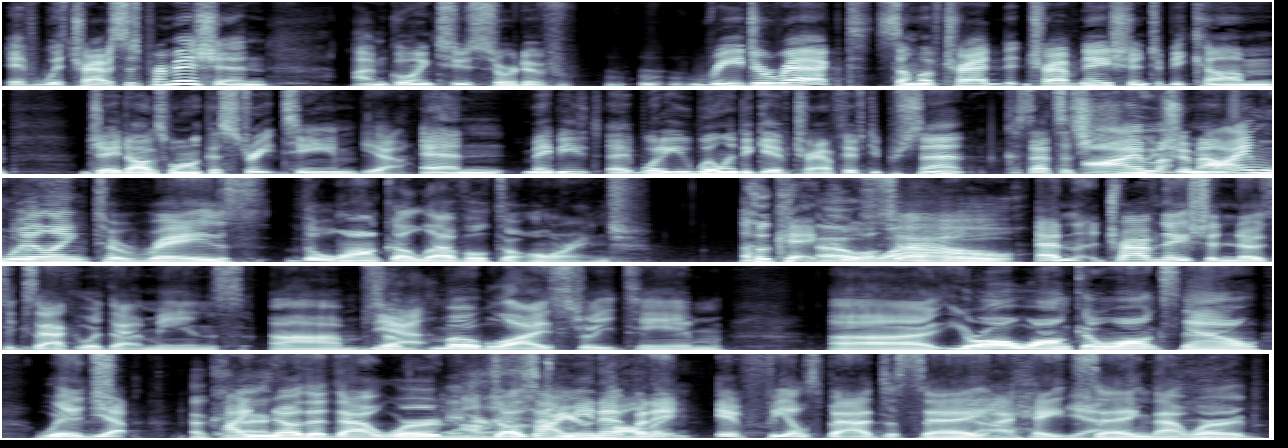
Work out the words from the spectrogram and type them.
if with Travis's permission, I'm going to sort of r- redirect some of Trav, Trav Nation to become J Dog's Wonka Street Team. Yeah. and maybe uh, what are you willing to give, Trav? Fifty percent? Because that's a huge I'm, amount. I'm of, willing to raise the Wonka level to orange. Okay, Oh, cool. wow. So, and Trav Nation knows exactly what that means. Um, so Yeah. mobilize street team. Uh, you're all Wonka wonks now, which Yep. Okay. I know that that word And doesn't higher mean it, but it, it feels bad to say. No, I hate yeah. saying that word.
